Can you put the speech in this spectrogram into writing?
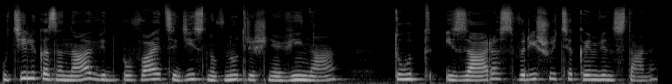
У тілі казана відбувається дійсно внутрішня війна, тут і зараз вирішується, ким він стане.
